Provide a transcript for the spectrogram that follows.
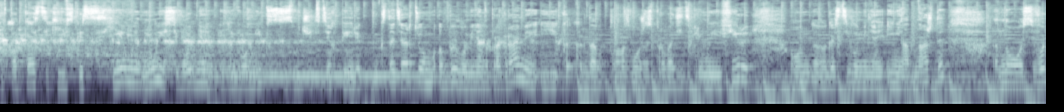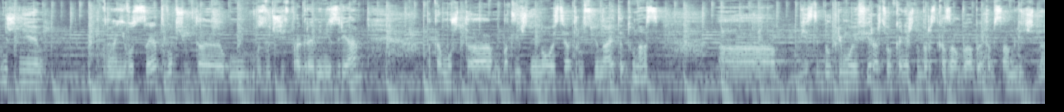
в подкасте «Киевской схемы». Ну и сегодня его микс звучит в Техпере. Кстати, Артем был у меня на программе, и когда была возможность проводить прямые эфиры, он э, гостил у меня и не однажды. Но сегодняшние его сет, в общем-то, звучит в программе не зря, потому что отличные новости от Рус Юнайтед у нас. А, Если был прямой эфир, Артем, конечно, бы рассказал бы об этом сам лично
